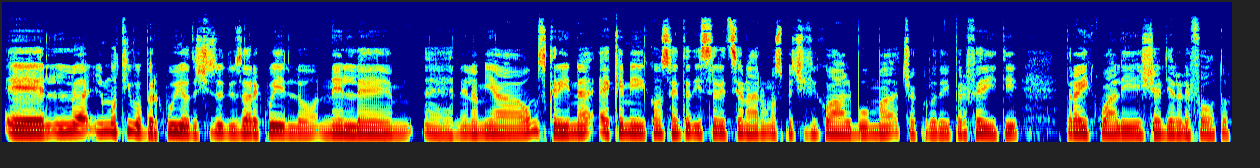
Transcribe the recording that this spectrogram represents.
E l- il motivo per cui ho deciso di usare quello nelle, eh, nella mia home screen è che mi consente di selezionare uno specifico album, cioè quello dei preferiti, tra i quali scegliere le foto.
